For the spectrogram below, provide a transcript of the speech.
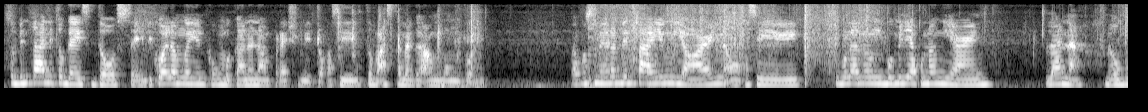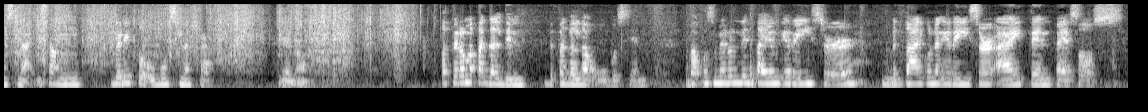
So, bintahan nito guys, 12. Hindi ko alam ngayon kung magkano na ang presyo nito. Kasi tumaas talaga ang Mongol. Tapos, meron din tayong yarn. O, kasi simula nung bumili ako ng yarn, wala na. Naubos na. Isang ganito, ubos na siya. Yan o. Ah, Pero matagal din. Matagal na uubos yan. Tapos meron din tayong eraser. Bentahan ko ng eraser ay 10 pesos.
